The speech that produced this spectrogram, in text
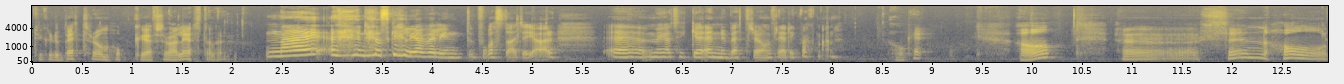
tycker du bättre om hockey efter att ha läst den här? Nej, det skulle jag väl inte påstå att jag gör. Men jag tycker ännu bättre om Fredrik Backman. Okej. Ja. Eh, sen har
